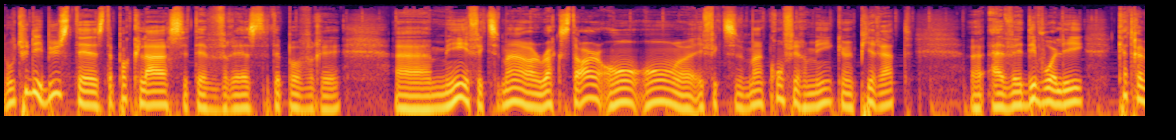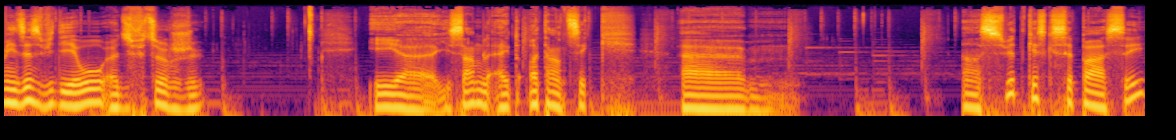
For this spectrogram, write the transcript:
Au tout début, c'était pas clair c'était vrai, c'était pas vrai. Euh, mais effectivement, Rockstar ont, euh, effectivement confirmé qu'un pirate euh, avait dévoilé 90 vidéos du futur jeu. Et il semble être authentique. ensuite, qu'est-ce qui s'est passé?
